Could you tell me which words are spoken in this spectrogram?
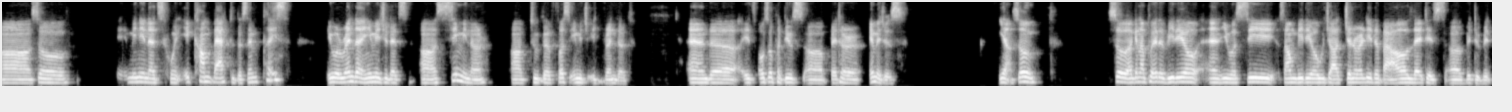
Uh, so meaning that when it come back to the same place, it will render an image that's uh, similar to the first image it rendered. And uh, it also produces uh, better images. Yeah, so so I'm gonna play the video and you will see some video which are generated by our latest uh, vid2vid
